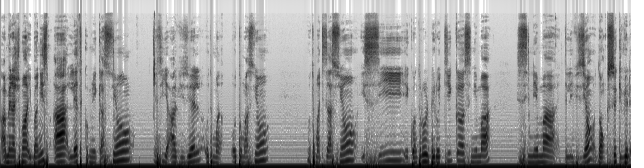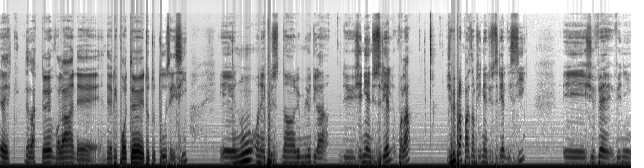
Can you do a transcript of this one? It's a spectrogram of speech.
aménagement urbanisme, A, lettres, communication. Ici, il y a A visuel, automation, automatisation. Ici, et contrôle bureautique, cinéma cinéma, télévision. Donc ceux qui veulent être des acteurs, voilà, des, des reporters et tout, tout, tout, c'est ici. Et nous, on est plus dans le milieu de la, du génie industriel, voilà. Je vais prendre par exemple génie industriel ici. Et je vais venir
